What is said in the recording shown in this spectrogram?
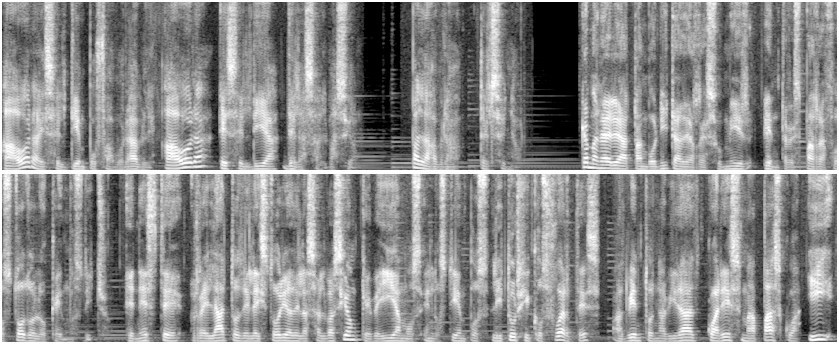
ahora es el tiempo favorable, ahora es el día de la salvación. Palabra del Señor. Qué manera tan bonita de resumir en tres párrafos todo lo que hemos dicho. En este relato de la historia de la salvación que veíamos en los tiempos litúrgicos fuertes, Adviento, Navidad, Cuaresma, Pascua, y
